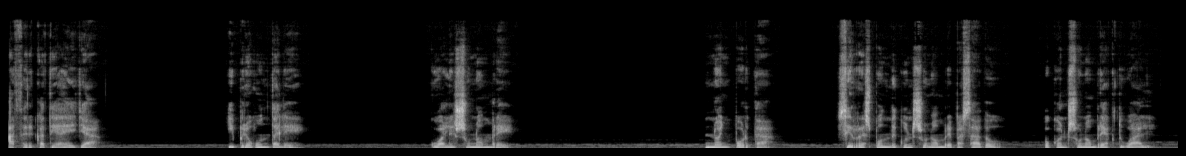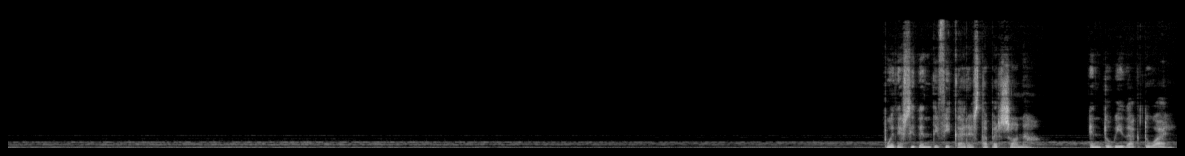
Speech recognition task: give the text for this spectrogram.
acércate a ella y pregúntale cuál es su nombre. No importa si responde con su nombre pasado o con su nombre actual. ¿Puedes identificar a esta persona en tu vida actual?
